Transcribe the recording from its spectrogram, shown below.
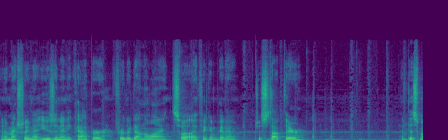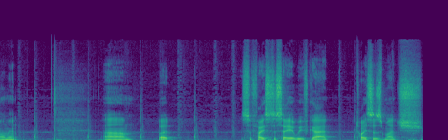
and I'm actually not using any copper further down the line, so I think I'm gonna just stop there at this moment. Um, but suffice to say, we've got twice as much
